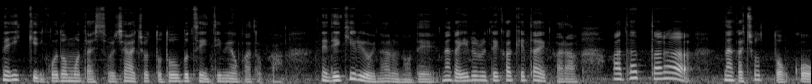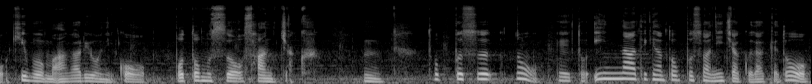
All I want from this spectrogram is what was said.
で一気に子どもたちとじゃあちょっと動物園行ってみようかとか、ね、できるようになるのでなんかいろいろ出かけたいからあだったらなんかちょっとこう気分も上がるようにこうボトムスを3着、うん、トップスの、えーと、インナー的なトップスは2着だけど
